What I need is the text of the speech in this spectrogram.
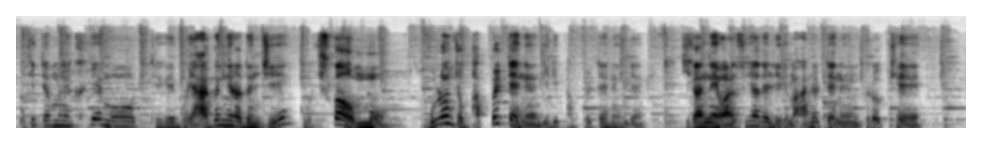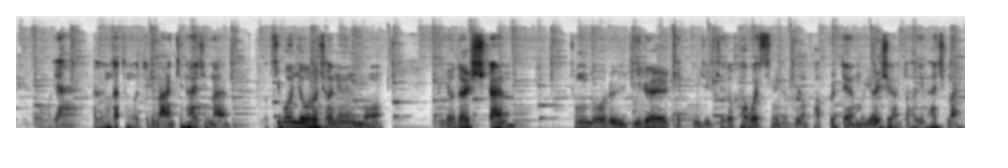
그렇기 때문에 크게 뭐 되게 뭐 야근이라든지 뭐 추가 업무 물론 좀 바쁠 때는 일이 바쁠 때는 이제 기간 내에 완수해야 될 일이 많을 때는 그렇게 뭐 야근 같은 것들이 많긴 하지만 뭐 기본적으로 저는 뭐 8시간 정도를 일을 게- 이제 계속 하고 있습니다. 물론 바쁠 때는 뭐 10시간 도 하긴 하지만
